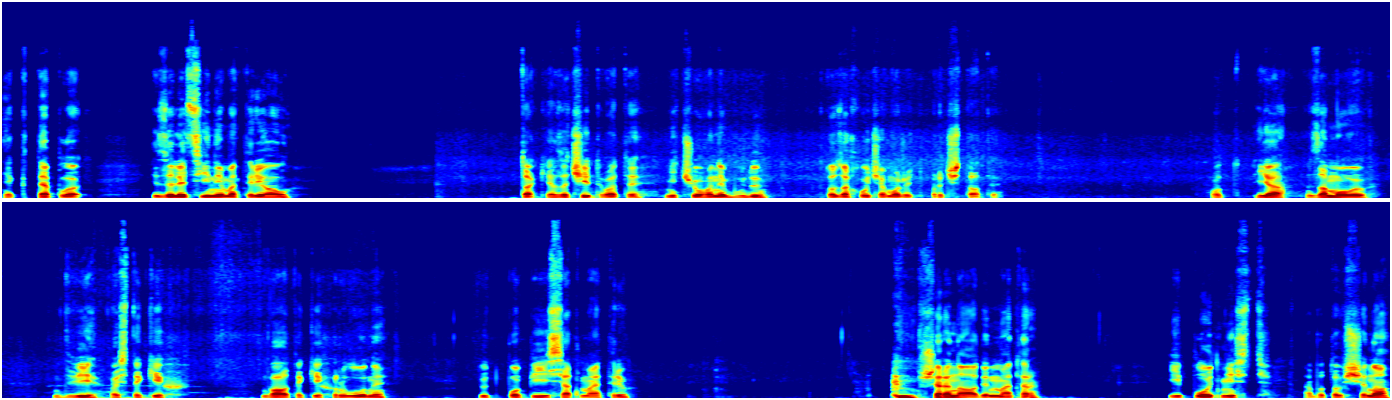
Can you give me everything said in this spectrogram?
як теплоізоляційний матеріал. Так, я зачитувати нічого не буду. Хто захоче, може прочитати. От я замовив дві ось таких, два таких рулони. Тут по 50 метрів. Ширина 1 метр. І плотність або товщина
